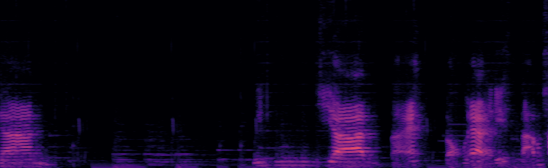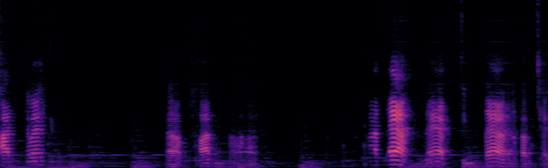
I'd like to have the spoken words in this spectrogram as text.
ยาน วิญญาณไหนดอกแรกอันนี้สามพันใช่ไหมสามพันอ่าห้าแต้มแรกสิบแต้มนะครับ ใช้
